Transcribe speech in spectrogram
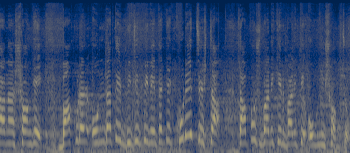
দানার সঙ্গে। বাঁকুড়ার ওন্দাতে বিজেপি নেতাকে খুনের চেষ্টা। তাপস বারিকের বাড়িতে অগ্নিসংযোগ।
